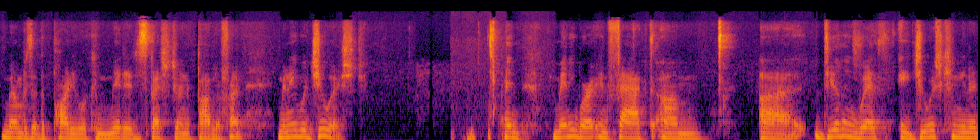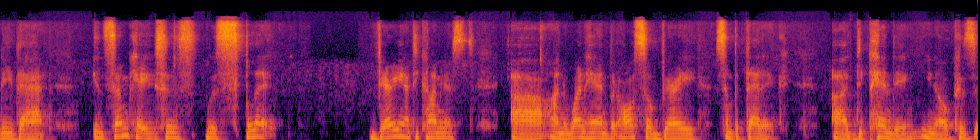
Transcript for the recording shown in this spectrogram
members of the party were committed, especially during the Popular Front. Many were Jewish, and many were, in fact, um, uh, dealing with a Jewish community that, in some cases, was split. Very anti-communist uh, on the one hand, but also very sympathetic, uh, depending, you know, because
